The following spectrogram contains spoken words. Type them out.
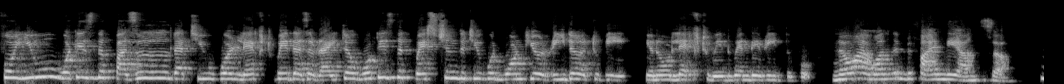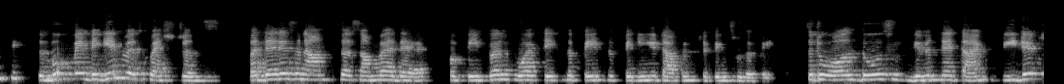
for you, what is the puzzle that you were left with as a writer? What is the question that you would want your reader to be, you know, left with when they read the book? No, I want them to find the answer. the book may begin with questions, But there is an answer somewhere there for people who have taken the pains of picking it up and flipping through the pages. So to all those who've given their time to read it,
